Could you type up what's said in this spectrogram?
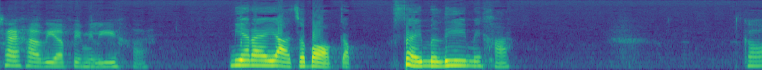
ใช่ค่ะ we are family ค่ะ มีอะไรอยากจะบอกกับ family ไหมคะ ก็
